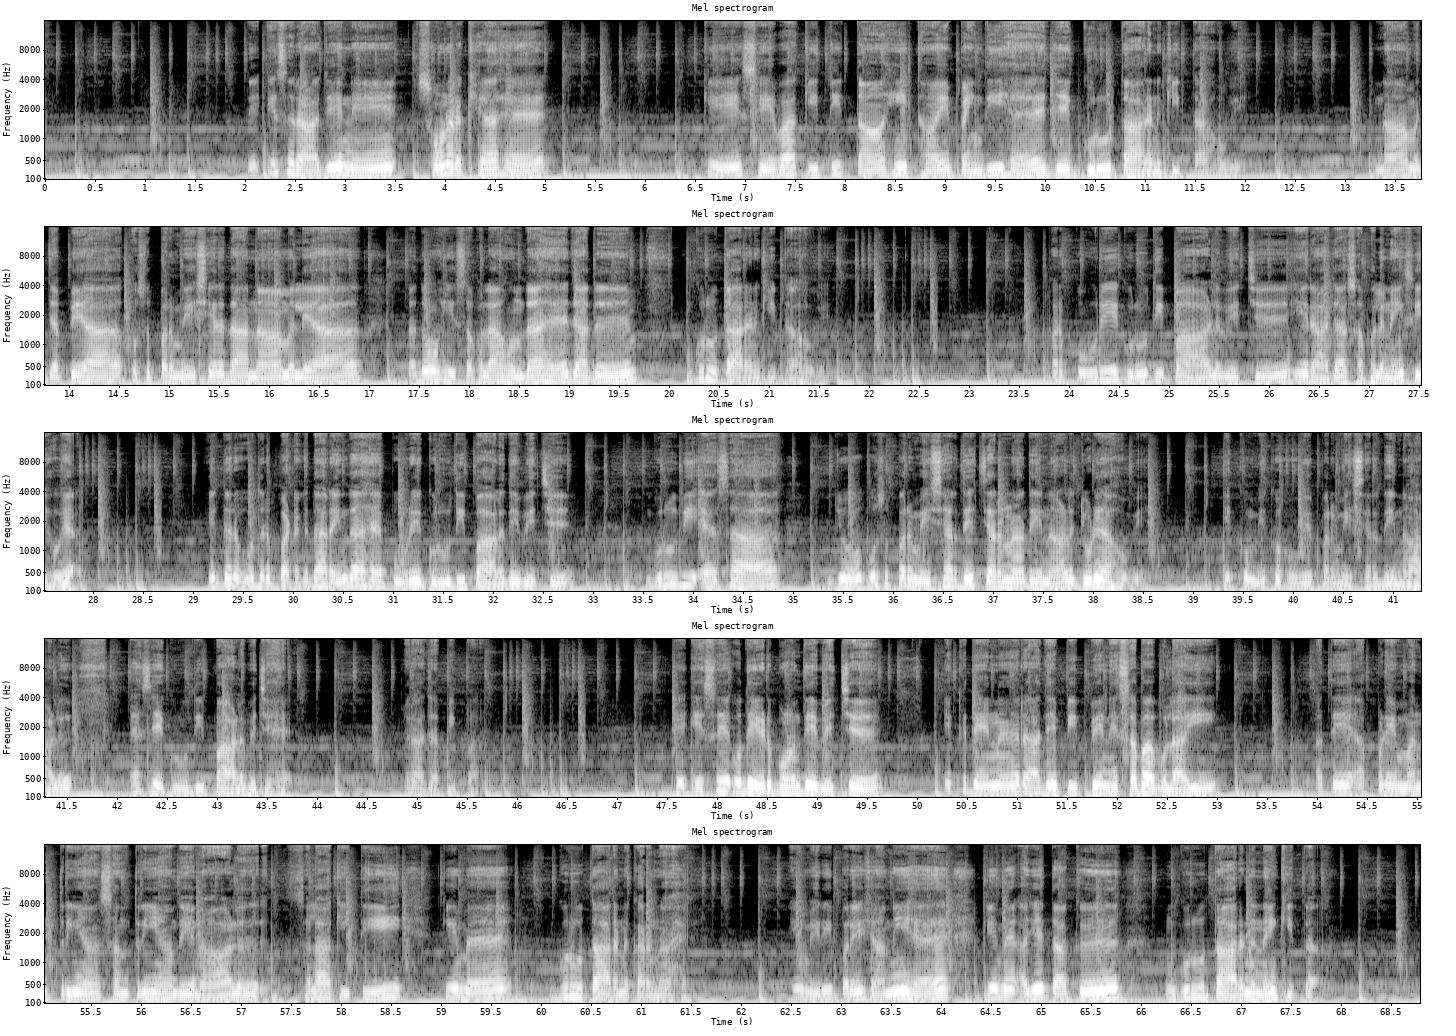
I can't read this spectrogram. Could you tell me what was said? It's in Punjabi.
ਤੇ ਇਸ ਰਾਜੇ ਨੇ ਸੁਣ ਰੱਖਿਆ ਹੈ ਕਿ ਸੇਵਾ ਕੀਤੀ ਤਾਂ ਹੀ ਥਾਂ ਪੈਂਦੀ ਹੈ ਜੇ ਗੁਰੂ ਧਾਰਨ ਕੀਤਾ ਹੋਵੇ। ਨਾਮ ਜਪਿਆ, ਉਸ ਪਰਮੇਸ਼ਰ ਦਾ ਨਾਮ ਲਿਆ ਤਦੋਂ ਹੀ ਸਫਲਾ ਹੁੰਦਾ ਹੈ ਜਦ ਗੁਰੂ ਧਾਰਨ ਕੀਤਾ ਹੋਵੇ। ਪਰ ਪੂਰੇ ਗੁਰੂ ਦੀ ਭਾਲ ਵਿੱਚ ਇਹ ਰਾਜਾ ਸਫਲ ਨਹੀਂ ਸੀ ਹੋਇਆ। ਇੱਧਰ ਉੱਧਰ ਭਟਕਦਾ ਰਹਿੰਦਾ ਹੈ ਪੂਰੇ ਗੁਰੂ ਦੀ ਭਾਲ ਦੇ ਵਿੱਚ। ਗੁਰੂ ਵੀ ਐਸਾ ਜੋ ਉਸ ਪਰਮੇਸ਼ਰ ਦੇ ਚਰਨਾਂ ਦੇ ਨਾਲ ਜੁੜਿਆ ਹੋਵੇ ਇੱਕ ਮਿਕ ਹੋਵੇ ਪਰਮੇਸ਼ਰ ਦੇ ਨਾਲ, ਐਸੇ ਗੁਰੂ ਦੀ ਭਾਲ ਵਿੱਚ ਹੈ। ਰਾਜਾ ਪੀਪਾ ਤੇ ਇਸੇ ਉਧੇੜ ਬੁਣ ਦੇ ਵਿੱਚ ਇੱਕ ਦਿਨ ਰਾਜੇ ਪੀਪੇ ਨੇ ਸਭਾ ਬੁਲਾਈ ਅਤੇ ਆਪਣੇ ਮੰਤਰੀਆਂ, ਸੰਤਰੀਆਂ ਦੇ ਨਾਲ ਸਲਾਹ ਕੀਤੀ ਕਿ ਮੈਂ ਗੁਰੂ ਧਾਰਨ ਕਰਨਾ ਹੈ। ਇਹ ਮੇਰੀ ਪਰੇਸ਼ਾਨੀ ਹੈ ਕਿ ਮੈਂ ਅਜੇ ਤੱਕ ਗੁਰੂ ਧਾਰਨ ਨਹੀਂ ਕੀਤਾ।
